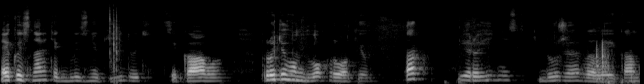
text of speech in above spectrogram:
Якось навіть як близнюки йдуть. Цікаво. Протягом двох років. Так, вірогідність дуже велика.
